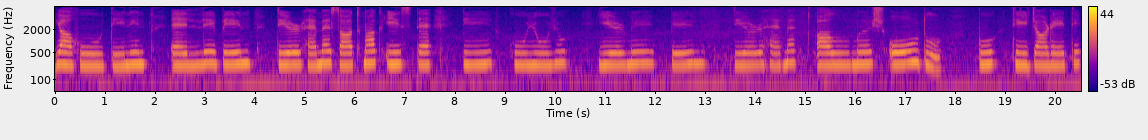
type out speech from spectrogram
Yahudinin elli bin dirheme satmak istediği kuyuyu yirmi bin dirheme almış oldu. Bu ticareti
